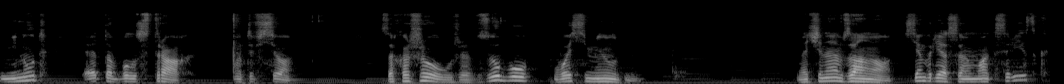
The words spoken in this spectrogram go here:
минут это был страх. Вот и все захожу уже в зубу 8 минутный начинаем заново. Всем привет с вами макс риск.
